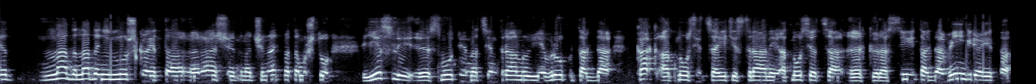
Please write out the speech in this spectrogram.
я надо, надо немножко это раньше это начинать, потому что если э, смотрим на Центральную Европу, тогда как относятся эти страны, относятся э, к России, тогда Венгрия это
